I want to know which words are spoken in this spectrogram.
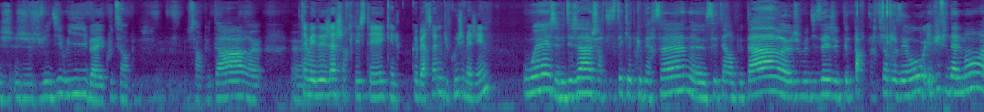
je, lui ai dit oui, bah écoute, c'est un peu, c'est un peu tard. tu avais déjà shortlisté quelques personnes, du coup, j'imagine Ouais, j'avais déjà shortlisté quelques personnes, c'était un peu tard, je me disais je vais peut-être pas repartir de zéro. Et puis finalement,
